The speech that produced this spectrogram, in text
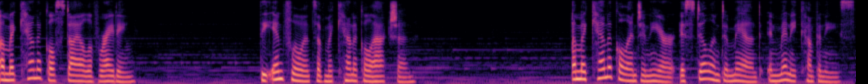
A mechanical style of writing. The influence of mechanical action. A mechanical engineer is still in demand in many companies.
